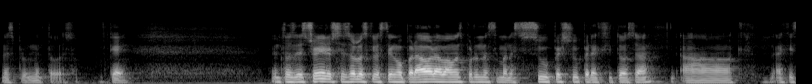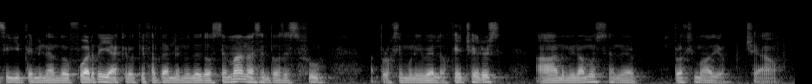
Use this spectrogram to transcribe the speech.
Les prometo eso, ¿ok? Entonces, traders, eso es lo que les tengo para ahora. Vamos por una semana súper, súper exitosa. Uh, hay que seguir terminando fuerte. Ya creo que faltan menos de dos semanas. Entonces, uh, a próximo nivel. Ok, traders. Uh, nos miramos en el próximo audio. Chao.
